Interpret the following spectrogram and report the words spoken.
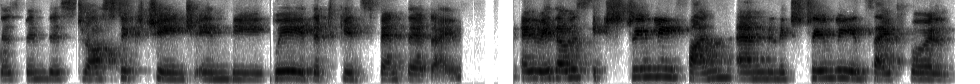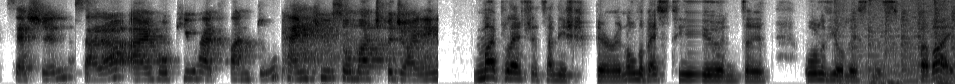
there's been this drastic change in the way that kids spend their time. Anyway, that was extremely fun and an extremely insightful session, Sarah. I hope you had fun too. Thank you so much for joining. My pleasure, Tanisha, and all the best to you and uh, all of your listeners. Bye bye.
